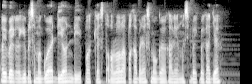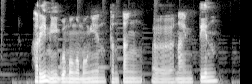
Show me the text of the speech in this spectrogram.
Oh iya balik lagi bersama gua Dion di podcast Tolol. Apa kabarnya? Semoga kalian masih baik-baik aja. Hari ini gua mau ngomongin tentang eh, 1975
